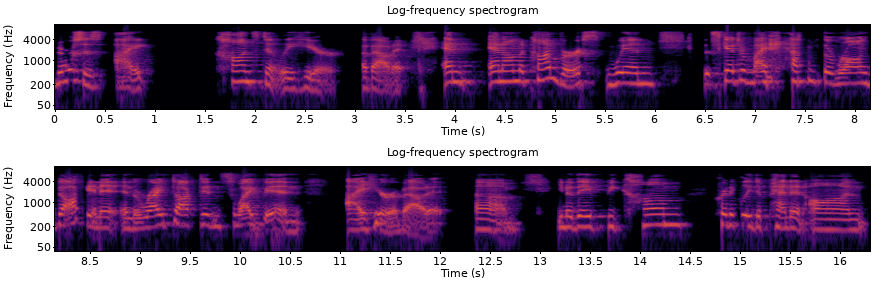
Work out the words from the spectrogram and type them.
nurses, I constantly hear about it. And and on the converse, when the schedule might have the wrong doc in it and the right doc didn't swipe in, I hear about it. Um, you know, they've become critically dependent on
